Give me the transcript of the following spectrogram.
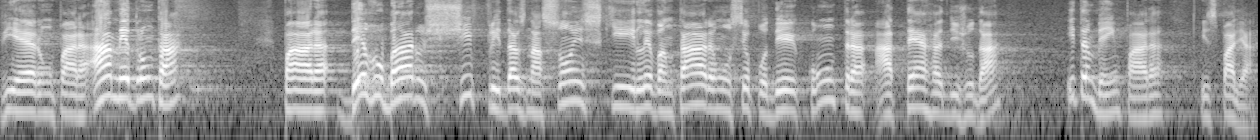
vieram para amedrontar, para derrubar o chifre das nações que levantaram o seu poder contra a terra de Judá e também para espalhar.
